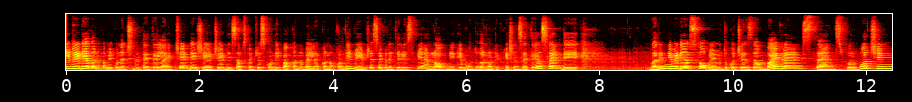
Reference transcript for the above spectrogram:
ఈ వీడియో కనుక మీకు నచ్చినట్టయితే లైక్ చేయండి షేర్ చేయండి సబ్స్క్రైబ్ చేసుకోండి పక్కన బెల్ ఐకాన్ నొక్కండి. మేము చేసే ప్రతి రెసిపీ అండ్ లాగ్ మీకే ముందుగా నోటిఫికేషన్స్ అయితే వస్తాయండి. మరిన్ని వీడియోస్తో మేము ముందుకు వచ్చేద్దాం. Bye friends thanks for watching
